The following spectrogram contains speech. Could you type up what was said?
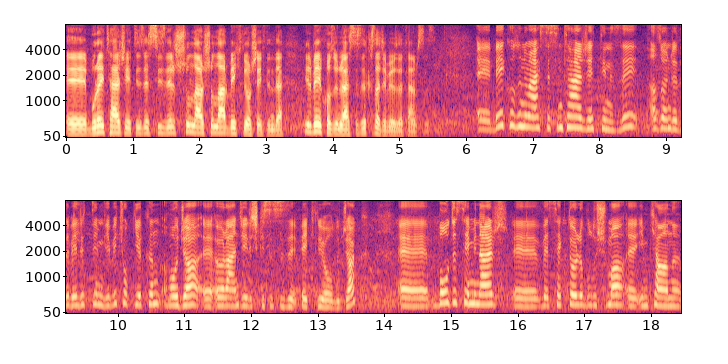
Ee, burayı tercih ettiğinizde sizleri şunlar şunlar bekliyor şeklinde bir Beykoz Üniversitesi'ni kısaca bir özetler misiniz? Ee, Beykoz Üniversitesi'ni tercih ettiğinizde az önce de belirttiğim gibi çok yakın hoca-öğrenci ilişkisi sizi bekliyor olacak. Ee, bolca seminer e, ve sektörle buluşma e, imkanı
